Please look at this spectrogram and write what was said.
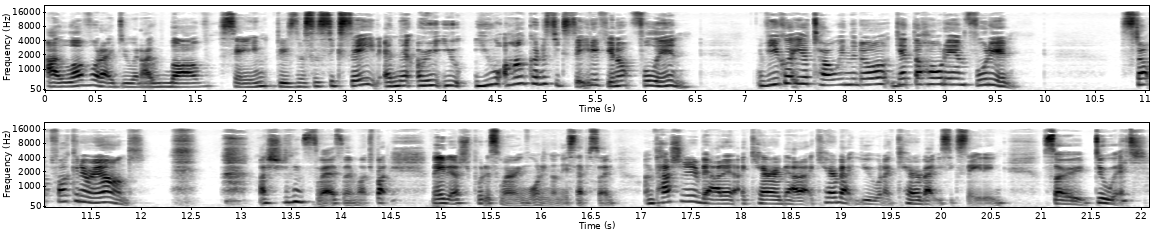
I love what I do and I love seeing businesses succeed. And you you aren't going to succeed if you're not full in. If you got your toe in the door, get the whole damn foot in. Stop fucking around. I shouldn't swear so much, but maybe I should put a swearing warning on this episode. I'm passionate about it. I care about it. I care about you and I care about you succeeding. So do it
